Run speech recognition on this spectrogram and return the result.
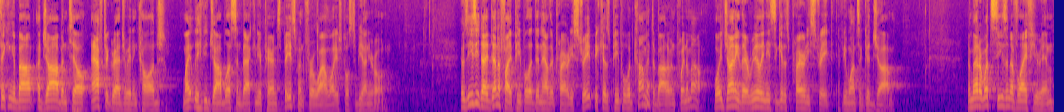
thinking about a job until after graduating college might leave you jobless and back in your parents' basement for a while while you're supposed to be on your own. It was easy to identify people that didn't have their priorities straight because people would comment about them and point them out. Boy, Johnny there really needs to get his priorities straight if he wants a good job. No matter what season of life you're in,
